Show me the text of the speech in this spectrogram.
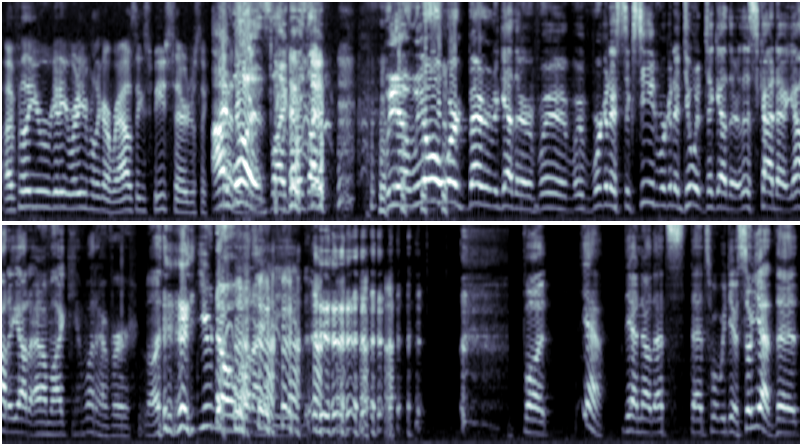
I feel like you were getting ready for like a rousing speech there, just like I was right." like, I was like, we uh, we all work better together. If we're, we're we're gonna succeed, we're gonna do it together. This kind of yada yada. And I'm like, whatever. you know what I mean. but yeah, yeah, no, that's that's what we do. So yeah, the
